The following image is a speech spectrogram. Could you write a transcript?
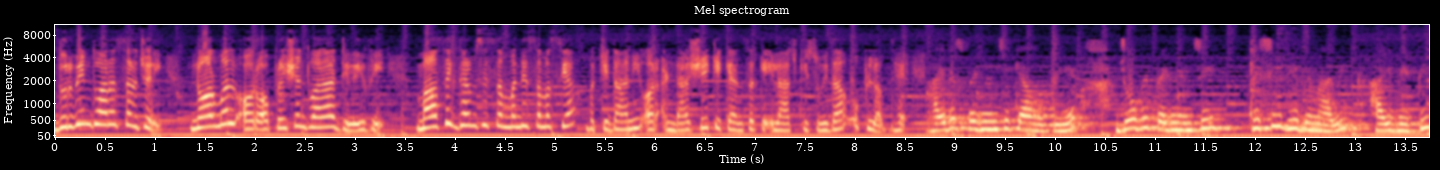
दूरबीन द्वारा सर्जरी नॉर्मल और ऑपरेशन द्वारा डिलीवरी मासिक धर्म से संबंधित समस्या, बच्चेदानी और अंडाशय के कैंसर के इलाज की सुविधा उपलब्ध है। हाई रिस्क प्रेगनेंसी क्या होती है? जो भी प्रेगनेंसी किसी भी बीमारी हाई बीपी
